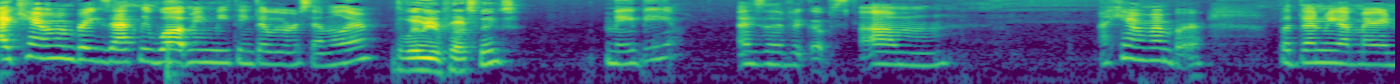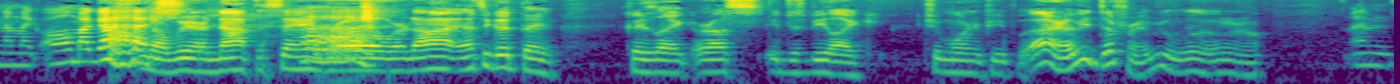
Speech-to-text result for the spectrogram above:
I can't remember exactly what made me think that we were similar. the way we approach things. Maybe I just have hiccups. Um, I can't remember. But then we got married, and I'm like, oh my gosh. No, we are not the same, bro. We're not. That's a good thing, cause like, or else it'd just be like two morning people. I don't know. It'd be different. It'd be, I don't know. I'm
